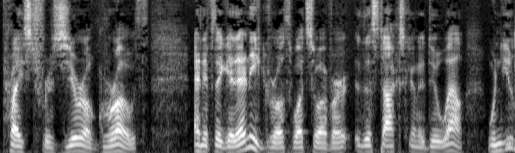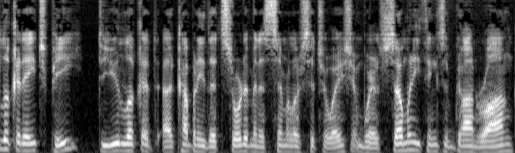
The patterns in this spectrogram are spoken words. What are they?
priced for zero growth. And if they get any growth whatsoever, the stock's going to do well. When you look at HP, do you look at a company that's sort of in a similar situation where so many things have gone wrong?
